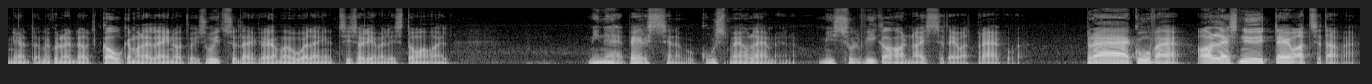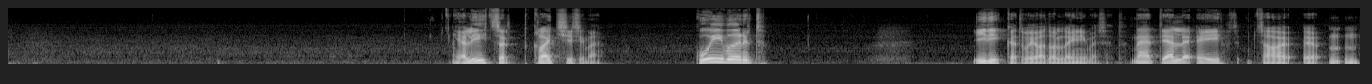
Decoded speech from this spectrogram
nii-öelda nagu nad olid kaugemale läinud või suitsu tegema õue läinud, siis olime lihtsalt omavahel. mine persse nagu, kus me oleme nagu mis sul viga on, asja teevad praegu või? praegu või? alles nüüd teevad seda või? ja lihtsalt klatšisime. kuivõrd idikad võivad olla inimesed, näed jälle ei saa mm, -mm.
